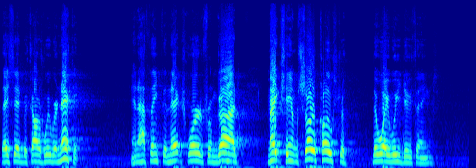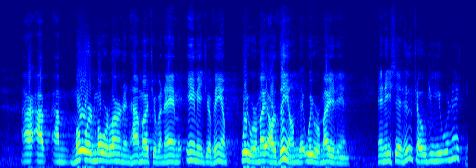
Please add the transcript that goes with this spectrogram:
They said, Because we were naked. And I think the next word from God makes him so close to the way we do things. I, am more and more learning how much of an am, image of Him we were made, or them that we were made in. And he said, Who told you you were naked?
